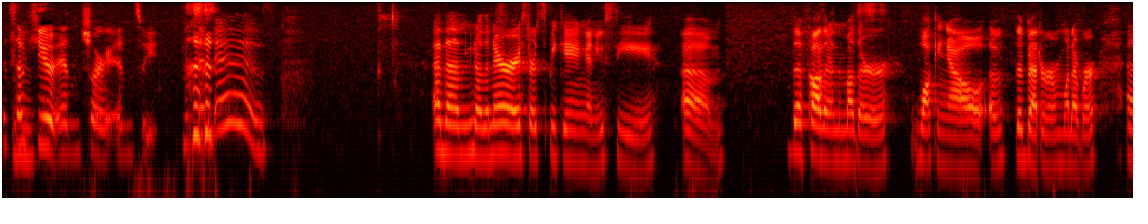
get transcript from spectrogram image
It's so Mhm. cute and short and sweet. it is. And then you know the narrator starts speaking, and you see um, the father and the mother walking out of the bedroom, whatever. And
